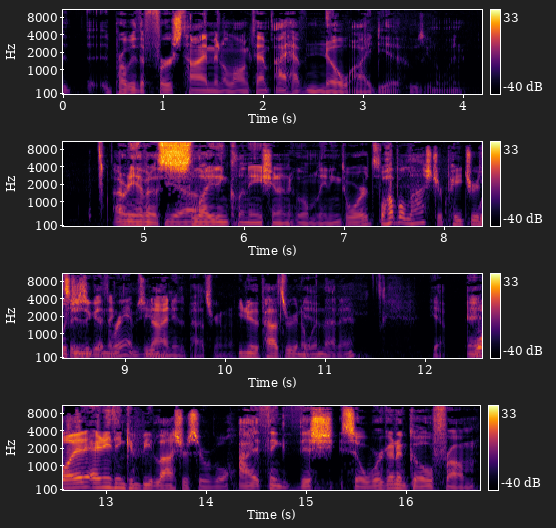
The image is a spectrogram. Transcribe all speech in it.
uh, probably the first time in a long time I have no idea who's going to win. I don't even have a Yeah. slight inclination on who I'm leaning towards, Well, how about last year? Patriots which and, is a good and thing. Rams. You, no, I knew the Pats were going to. you knew the Pats were going to win that, eh? Yeah. Well, a- anything can beat last year's Super Bowl. I think this. So we're going to go from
